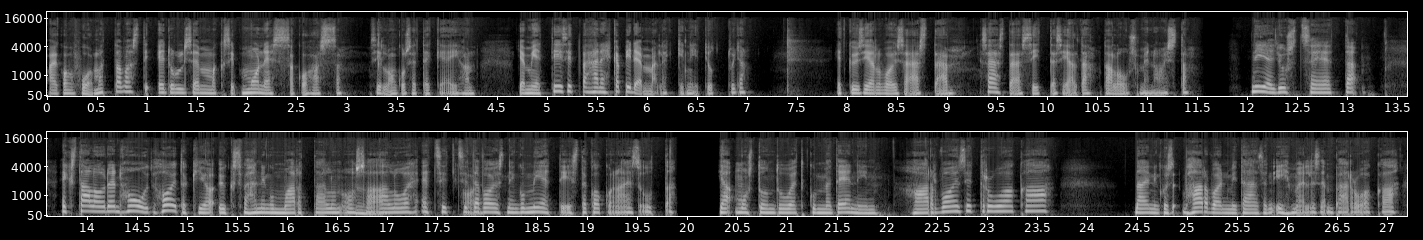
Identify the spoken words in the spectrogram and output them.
aika huomattavasti edullisemmaksi monessa kohdassa silloin, kun se tekee ihan, ja miettii sitten vähän ehkä pidemmällekin niitä juttuja. Että kyllä siellä voi säästää, säästää sitten sieltä talousmenoista. Niin ja just se, että eikö talouden hoitokin ole yksi vähän niin kuin marttailun osa-alue, mm. että sit sitä voisi niin kuin miettiä sitä kokonaisuutta. Ja musta tuntuu, että kun mä teen niin harvoin sit ruokaa, tai niin kuin harvoin mitään sen ihmeellisempää ruokaa –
